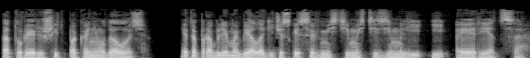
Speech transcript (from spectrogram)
который решить пока не удалось. Это проблема биологической совместимости Земли и Эреца.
